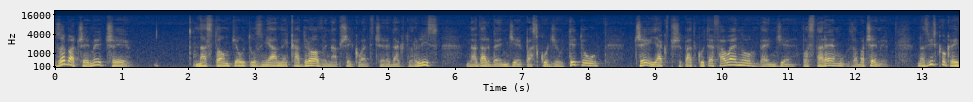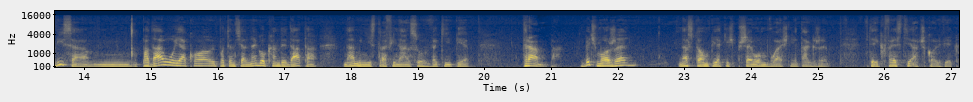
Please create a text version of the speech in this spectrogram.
Zobaczymy, czy nastąpią tu zmiany kadrowe, na przykład czy redaktor Lis nadal będzie paskudził tytuł, czy jak w przypadku TVN-u będzie po staremu. Zobaczymy. Nazwisko Krewisa mm, padało jako potencjalnego kandydata na ministra finansów w ekipie Trumpa. Być może nastąpi jakiś przełom właśnie także w tej kwestii, aczkolwiek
